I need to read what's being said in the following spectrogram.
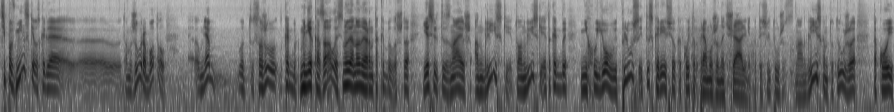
Типа в Минске, вот когда э, там жил, работал, у меня вот сложил, как бы мне казалось, ну и оно, наверное, так и было, что если ты знаешь английский, то английский это как бы нехуевый плюс, и ты, скорее всего, какой-то прям уже начальник. Вот если ты уже на английском, то ты уже такой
